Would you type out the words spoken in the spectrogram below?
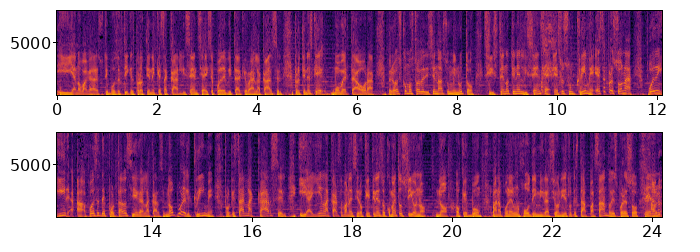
y ya no va a ganar esos tipos de tickets, pero tiene que sacar licencia y se puede evitar que vaya a la cárcel, pero tienes que moverte ahora. Pero es como estoy diciendo hace un minuto, si usted no tiene licencia, eso es un crimen. Esa persona puede ir, a, puede ser deportado si llega a la cárcel, no por el crimen, porque está en la cárcel y ahí en la cárcel van a decir, ok, ¿tienes documentos sí o no? No, ok, boom, van a poner un hold de inmigración y es lo que está pasando, es por eso... Pero, no,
